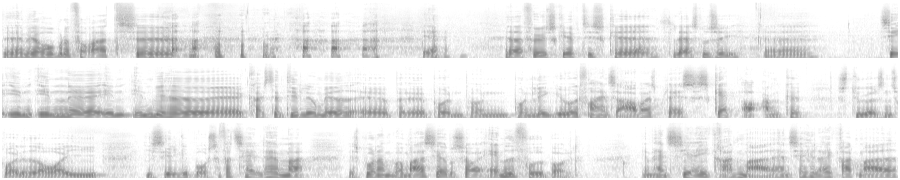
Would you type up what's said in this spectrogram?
Jamen, jeg håber, du får ret. Øh. ja. Jeg er født skeptisk. Øh, lad os nu se. Se, inden, inden, øh, inden, inden vi havde øh, Christian Dillev med øh, øh, på, en, på, en, på en link i øvrigt fra hans arbejdsplads, Skat- og Ankestyrelsen, tror jeg det hedder, over i, i Silkeborg, så fortalte han mig, jeg spurgte ham, hvor meget ser du så af andet fodbold? Jamen han ser ikke ret meget. Han ser heller ikke ret meget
